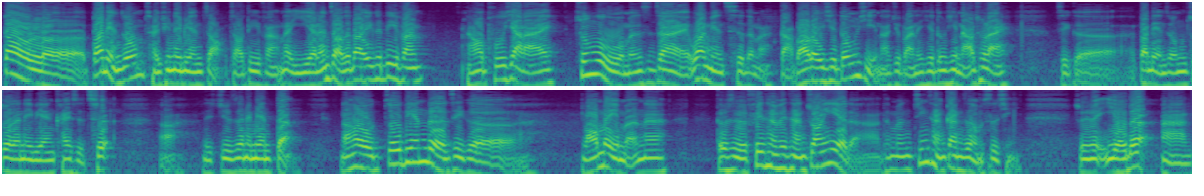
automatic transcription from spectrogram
到了八点钟才去那边找找地方，那也能找得到一个地方。然后铺下来，中午我们是在外面吃的嘛，打包了一些东西，那就把那些东西拿出来，这个八点钟坐在那边开始吃，啊，那就在那边等。然后周边的这个老美们呢，都是非常非常专业的啊，他们经常干这种事情，所以说有的啊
